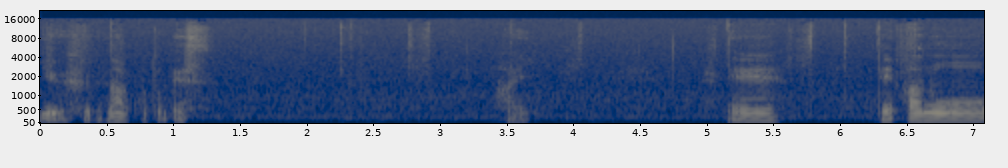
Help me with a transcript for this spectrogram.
いうふうなことです。はい。ですね。であの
